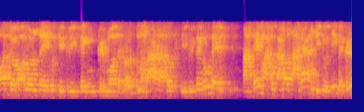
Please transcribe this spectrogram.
Ojo kok lonte itu di briefing germo terus, sementara atau di briefing rutin. Akhirnya masukan otaknya kan dicuci beger.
